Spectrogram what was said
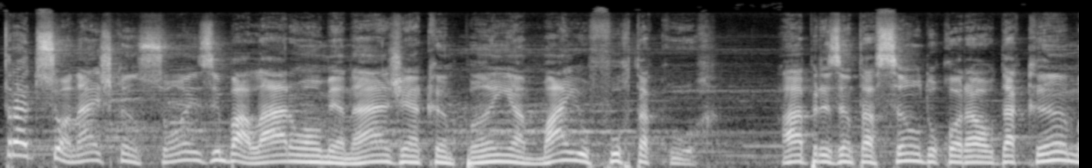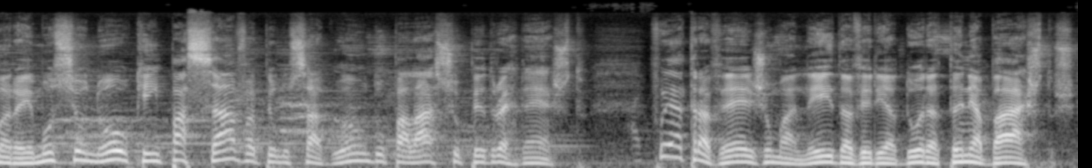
Tradicionais canções embalaram a homenagem à campanha Maio Furta Cor. A apresentação do coral da Câmara emocionou quem passava pelo saguão do Palácio Pedro Ernesto. Foi através de uma lei da vereadora Tânia Bastos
